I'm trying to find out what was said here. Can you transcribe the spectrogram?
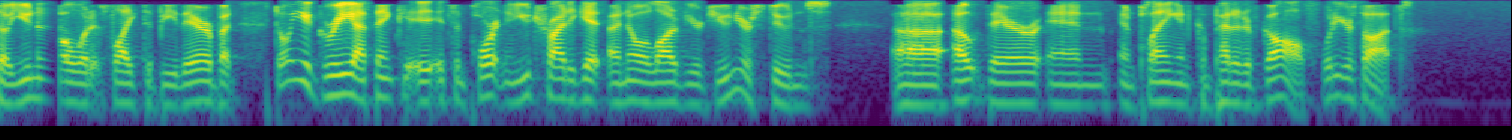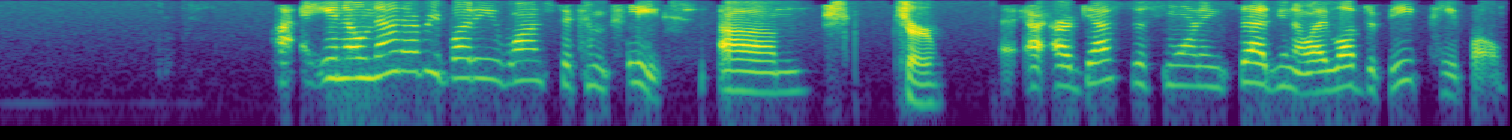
so you know what it's like to be there. But don't you agree? I think it's important, you try to get. I know a lot of your junior students uh, out there and and playing in competitive golf. What are your thoughts? You know, not everybody wants to compete. Um, Sure. Our guest this morning said, you know, I love to beat people.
